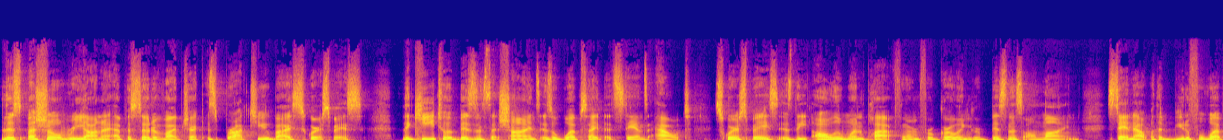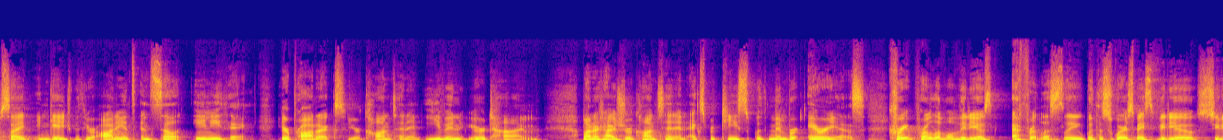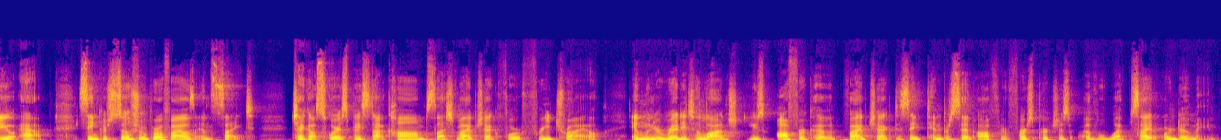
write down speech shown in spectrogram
This special Rihanna episode of Vibe Check is brought to you by Squarespace. The key to a business that shines is a website that stands out. Squarespace is the all in one platform for growing your business online. Stand out with a beautiful website, engage with your audience, and sell anything your products, your content, and even your time. Monetize your content and expertise with member areas. Create pro level videos effortlessly with the Squarespace Video Studio app. Sync your social profiles and site. Check out squarespace.com slash vibecheck for a free trial. And when you're ready to launch, use offer code VIBECHECK to save 10% off your first purchase of a website or domain.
